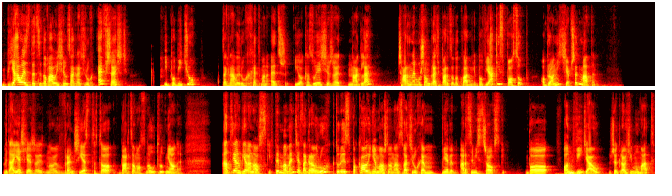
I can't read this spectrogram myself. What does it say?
Białe zdecydowały się zagrać ruch F6 i po biciu zagrały ruch hetman E3. I okazuje się, że nagle czarne muszą grać bardzo dokładnie, bo w jaki sposób obronić się przed matem? Wydaje się, że no wręcz jest to bardzo mocno utrudnione. Adrian Bieranowski w tym momencie zagrał ruch, który spokojnie można nazwać ruchem, nie wiem, arcymistrzowskim. Bo on widział, że grozi mu mat,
